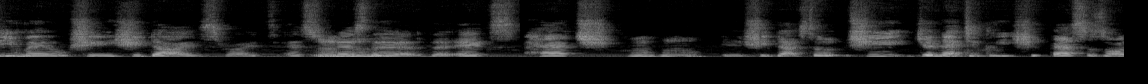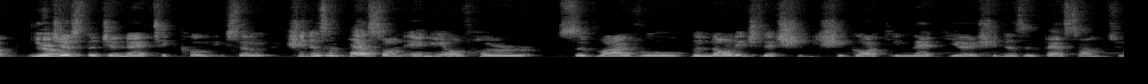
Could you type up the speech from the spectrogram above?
female she she dies right as soon as Mhm. the the eggs hatch, mm-hmm. uh, she dies. So she genetically she passes on yeah just the genetic coding. So she doesn't pass on any of her survival, the knowledge that she she got in that year. She doesn't pass on to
